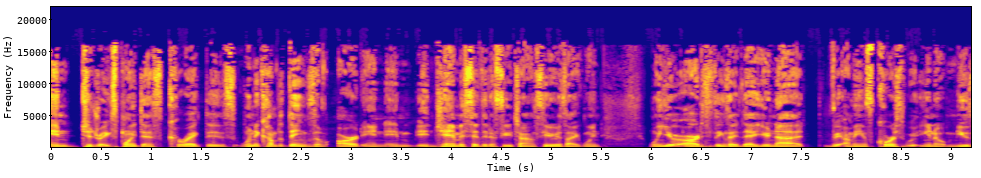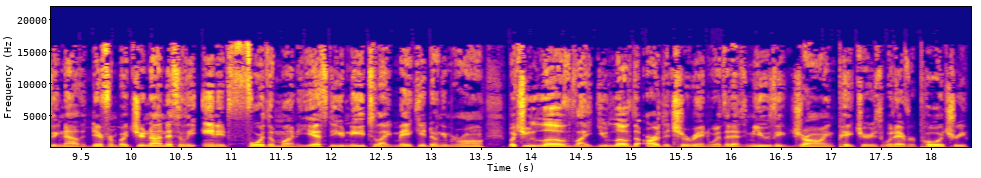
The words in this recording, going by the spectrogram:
and to Drake's point, that's correct. Is when it comes to things of art, and and, and Jam has said it a few times here. Is like when when you're an artist and things like that, you're not. I mean, of course, you know, music now is different, but you're not necessarily in it for the money. Yes, do you need to like make it? Don't get me wrong, but you love like you love the art that you're in, whether that's music, drawing, pictures, whatever, poetry.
